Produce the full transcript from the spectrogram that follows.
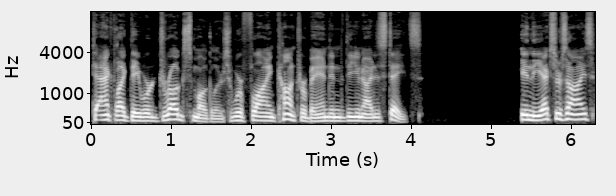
to act like they were drug smugglers who were flying contraband into the United States. In the exercise,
